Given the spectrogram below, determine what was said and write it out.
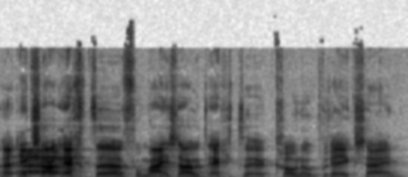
Eh, ik zou Ehm. echt, eh, voor mij zou het echt eh, Chrono Break zijn.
